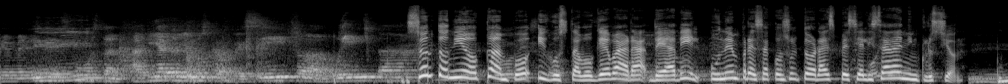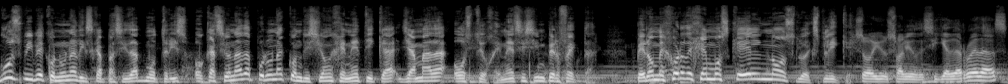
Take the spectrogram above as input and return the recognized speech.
Bienvenidos, ¿cómo están? Aquí ya tenemos cafecito, agüita. Son Tonio Ocampo y Gustavo Guevara de Adil, una empresa consultora especializada en inclusión. Gus vive con una discapacidad motriz ocasionada por una condición genética llamada osteogenesis imperfecta, pero mejor dejemos que él nos lo explique. Soy usuario de silla de ruedas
